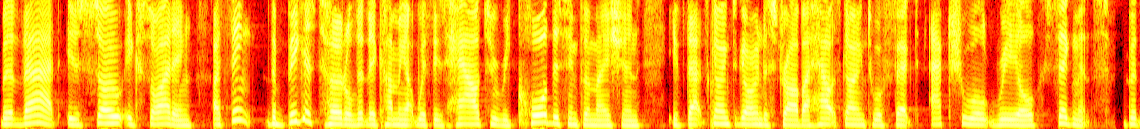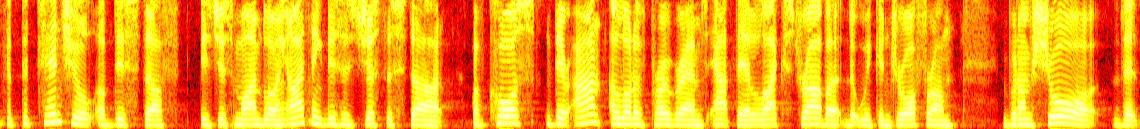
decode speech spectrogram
but that is so exciting. I think the biggest hurdle that they're coming up with is how to record this information, if that's going to go into Strava, how it's going to affect actual real segments. But the potential of this stuff is just mind blowing. And I think this is just the start. Of course, there aren't a lot of programs out there like Strava that we can draw from, but I'm sure that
